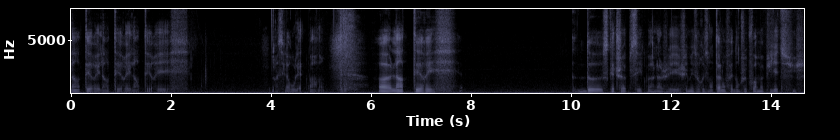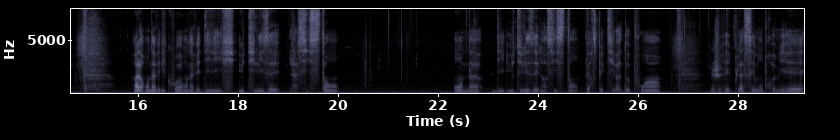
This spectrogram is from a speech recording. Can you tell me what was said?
l'intérêt, l'intérêt, l'intérêt, ah, c'est la roulette, pardon. Euh, l'intérêt de SketchUp, c'est que ben là j'ai mes horizontales en fait, donc je vais pouvoir m'appuyer dessus. Alors on avait dit quoi? On avait dit utiliser l'assistant. On a dit utiliser l'assistant perspective à deux points. Je vais placer mon premier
